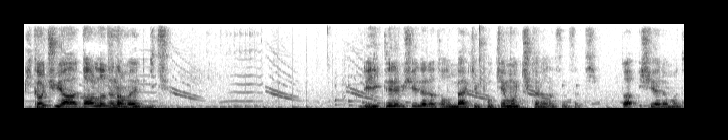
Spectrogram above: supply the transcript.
Pikachu ya darladın ama git. Deliklere bir şeyler atalım. Belki Pokemon çıkar anasını satayım. Da işe yaramadı.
